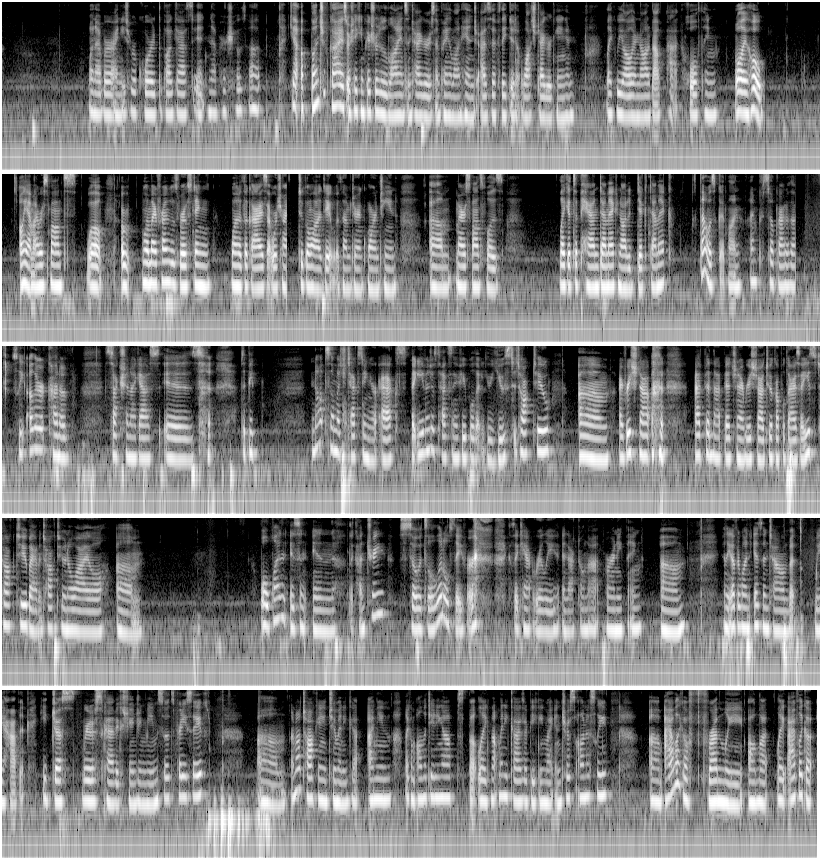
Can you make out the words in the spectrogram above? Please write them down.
whenever I need to record the podcast, it never shows up. Yeah, a bunch of guys are taking pictures of lions and tigers and putting them on Hinge as if they didn't watch Tiger King, and like we all are not about that whole thing. Well, I hope. Oh, yeah, my response. Well, uh, when my friend was roasting one of the guys that were trying to go on a date with them during quarantine, um, my response was like it's a pandemic, not a dickdemic. That was a good one. I'm so proud of that. So the other kind of section, I guess, is the people not so much texting your ex, but even just texting people that you used to talk to. Um, I've reached out. I've been that bitch, and I reached out to a couple guys I used to talk to, but I haven't talked to in a while. Um, well, one isn't in the country, so it's a little safer because I can't really enact on that or anything. Um, and the other one is in town, but we haven't. He just we're just kind of exchanging memes, so it's pretty safe. Um, I'm not talking too many guys. I mean, like I'm on the dating apps, but like not many guys are piquing my interest, honestly. Um, I have like a friendly online, like I have like a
